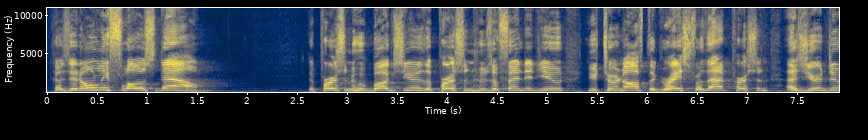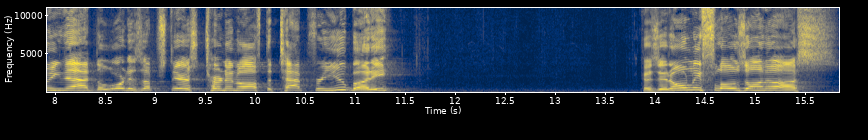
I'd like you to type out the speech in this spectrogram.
Because it only flows down. The person who bugs you, the person who's offended you, you turn off the grace for that person. As you're doing that, the Lord is upstairs turning off the tap for you, buddy. Because it only flows on us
